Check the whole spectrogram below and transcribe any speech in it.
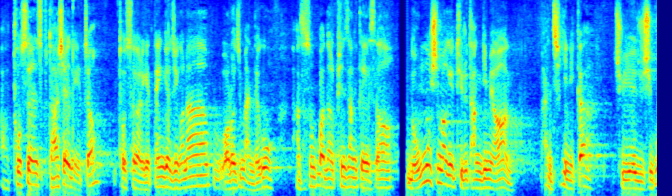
어, 토스 연습부터 하셔야 되겠죠? 토스가 이렇게 당겨지거나 멀어지면 안 되고 항상 손바닥을 핀 상태에서 너무 심하게 뒤로 당기면 반칙이니까 주의해 주시고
